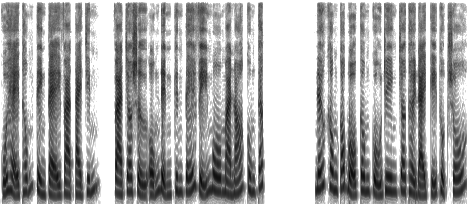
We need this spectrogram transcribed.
của hệ thống tiền tệ và tài chính và cho sự ổn định kinh tế vĩ mô mà nó cung cấp. Nếu không có bộ công cụ riêng cho thời đại kỹ thuật số,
